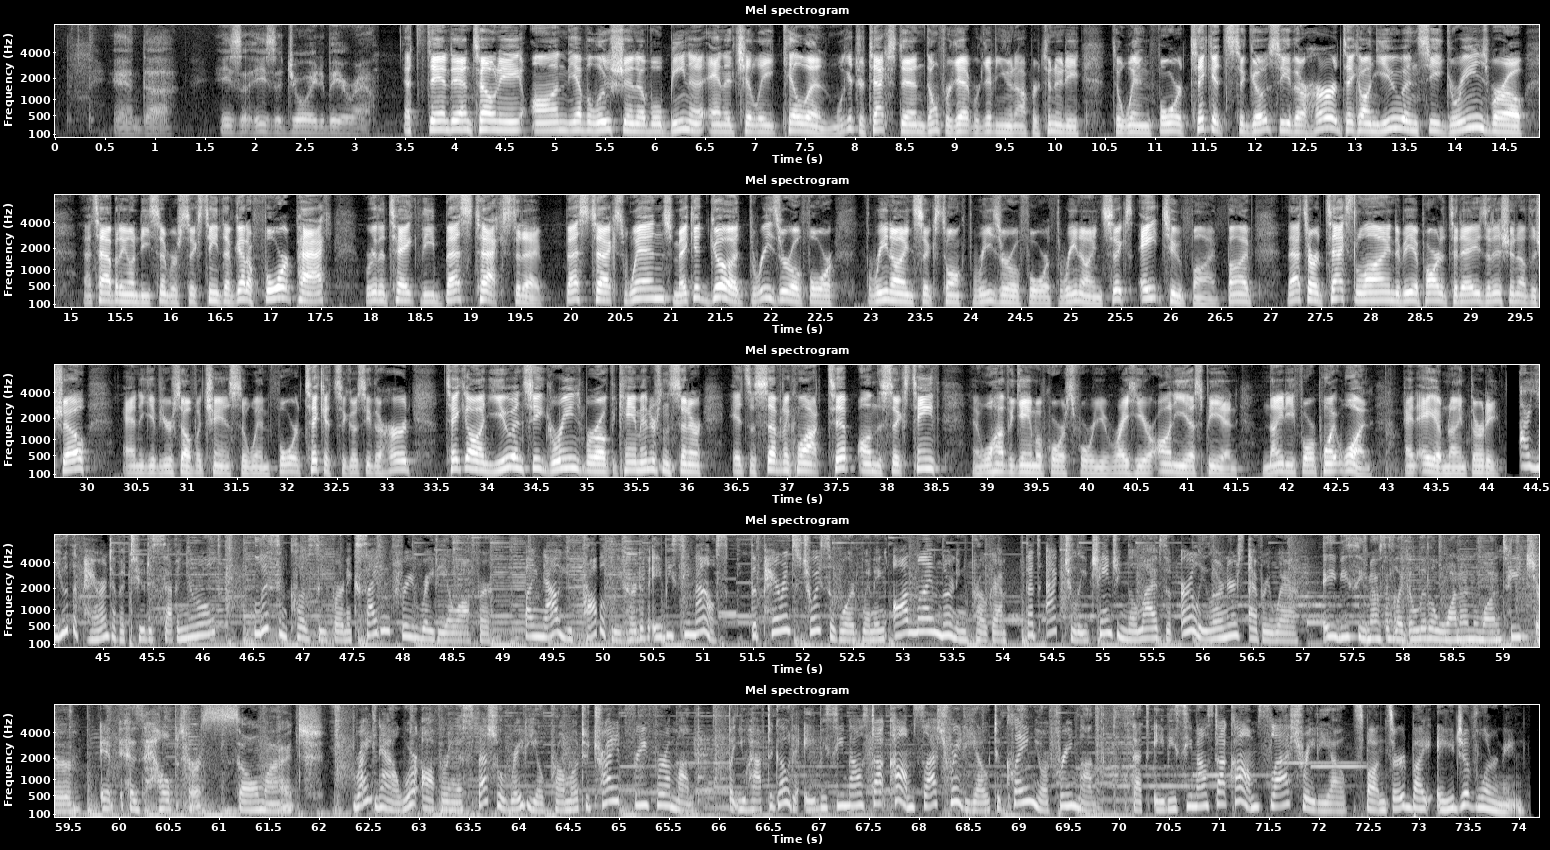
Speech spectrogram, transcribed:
And uh, he's a, he's a joy to be around. That's Dan D'Antoni on the evolution of Obinna Anochili-Killen. We'll get your text in. Don't forget, we're giving you an opportunity to win four tickets to go see the Herd take on UNC Greensboro. That's happening on December 16th. I've got a four pack. We're going to take the best text today. Best text wins. Make it good. 304 396 Talk 304 396 8255. That's our text line to be a part of today's edition of the show and to give yourself a chance to win four tickets to go see the herd take on UNC Greensboro at the Cam Henderson Center. It's a 7 o'clock tip on the 16th, and we'll have the game, of course, for you right here on ESPN 94.1 and AM 930. Are you the parent of a two to seven year old? Listen closely for an exciting free radio offer. By now, you've probably heard of ABC Mouse, the Parents' Choice Award winning online learning program that's actually changing the lives of early learners everywhere. ABC Mouse is like a little one on one teacher. It has helped her so much. Right now, we're offering a special radio promo to try it free for a month, but you have to go to abcmouse.com slash radio to claim your free month. That's abcmouse.com slash radio. Sponsored by Age of Learning.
